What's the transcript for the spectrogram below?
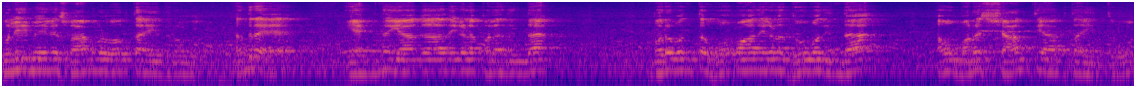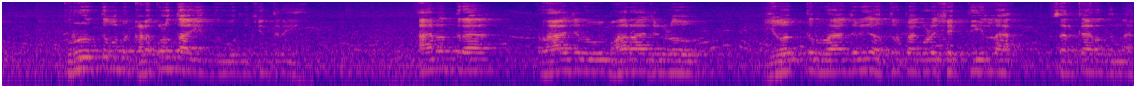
ಹುಲಿ ಮೇಲೆ ಸ್ವಾಮಿಗಳು ಹೋಗ್ತಾ ಇದ್ರು ಅಂದರೆ ಯಜ್ಞ ಯಾಗಾದಿಗಳ ಫಲದಿಂದ ಬರುವಂಥ ಹೋಮಾದಿಗಳ ಧೂಮದಿಂದ ಅವು ಮನಃಶಾಂತಿ ಆಗ್ತಾ ಇತ್ತು ಪುರುತ್ವವನ್ನು ಕಳ್ಕೊಳ್ತಾ ಇದ್ದು ಒಂದು ಚಿಂತನೆ ಇದೆ ಆನಂತರ ರಾಜರು ಮಹಾರಾಜಗಳು ಇವತ್ತಿನ ರಾಜರಿಗೆ ಹತ್ತು ರೂಪಾಯಿ ಕೊಡೋ ಶಕ್ತಿ ಇಲ್ಲ ಸರ್ಕಾರದನ್ನು.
